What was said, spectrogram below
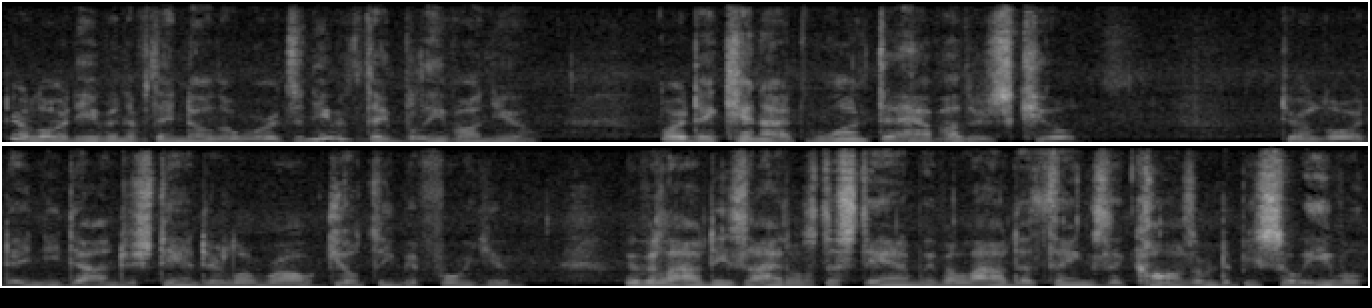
Dear Lord, even if they know the words and even if they believe on you, Lord, they cannot want to have others killed. Dear Lord, they need to understand, dear Lord, we're all guilty before you. We've allowed these idols to stand. We've allowed the things that cause them to be so evil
